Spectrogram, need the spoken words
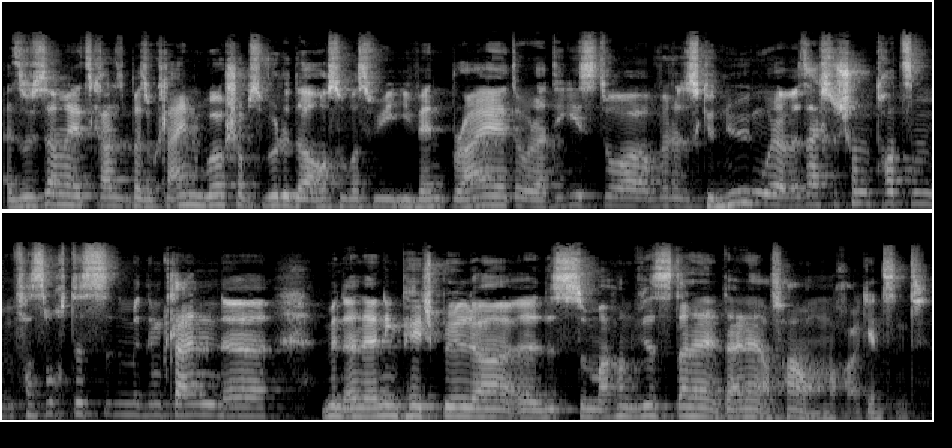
also ich sag mal jetzt gerade bei so kleinen Workshops, würde da auch sowas wie Eventbrite oder Digistore, würde das genügen? Oder sagst du schon trotzdem, versuch das mit einem kleinen, äh, mit einer Landingpage-Bilder das zu machen? Wie ist deine, deine Erfahrung noch ergänzend?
